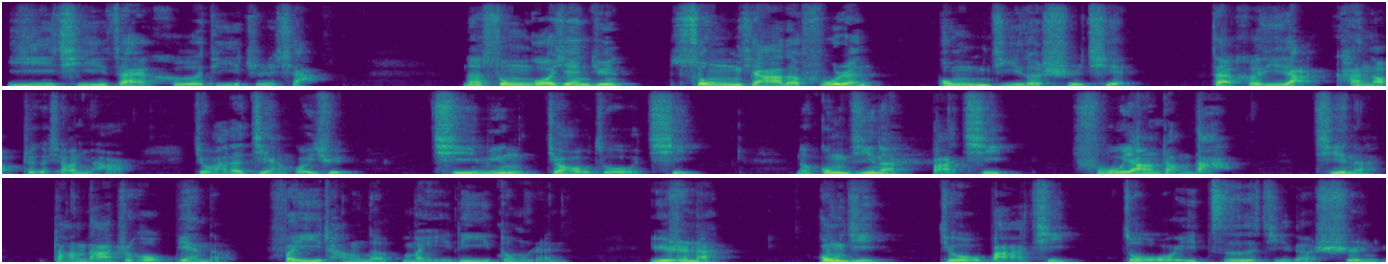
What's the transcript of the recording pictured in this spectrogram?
遗弃在河堤之下。那宋国先君宋霞的夫人共姬的侍妾，在河堤下看到这个小女孩，就把她捡回去，起名叫做契。那共姬呢，把契抚养长大，契呢长大之后变得非常的美丽动人，于是呢，共姬就把契作为自己的侍女。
